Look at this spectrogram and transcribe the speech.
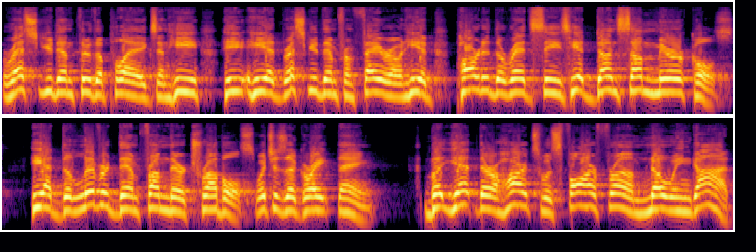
rescued them through the plagues, and he, he, he had rescued them from Pharaoh, and he had parted the Red Seas. He had done some miracles. He had delivered them from their troubles, which is a great thing. But yet their hearts was far from knowing God.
